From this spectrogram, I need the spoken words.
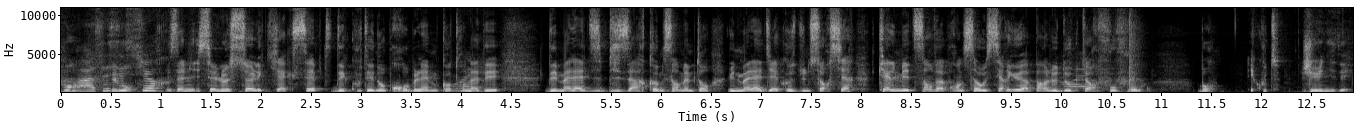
coin. Ah, ça c'est bon, sûr. Les amis, c'est le seul qui accepte d'écouter nos problèmes quand on a des, des maladies bizarres comme ça en même temps. Une maladie à cause d'une sorcière, quel médecin va prendre ça au sérieux à part le docteur Foufou? Bon, écoute, j'ai une idée.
